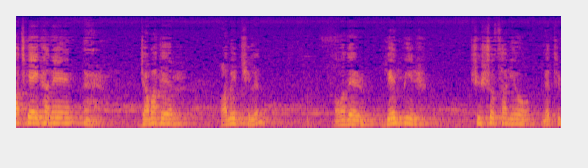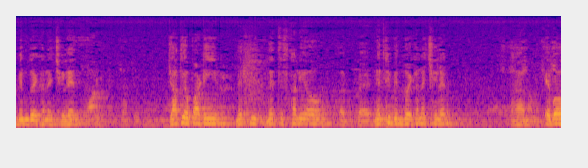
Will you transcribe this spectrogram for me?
আজকে এখানে জামাতের আমির ছিলেন। আমাদের বিএনপির শীর্ষস্থানীয় নেতৃবৃন্দ এখানে ছিলেন। জাতীয় পার্টির নেতৃ, নেতৃস্থানীয় নেতৃবৃন্দ এখানে ছিলেন। এবং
